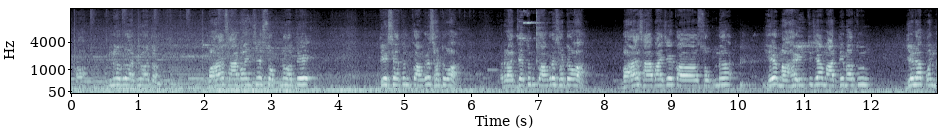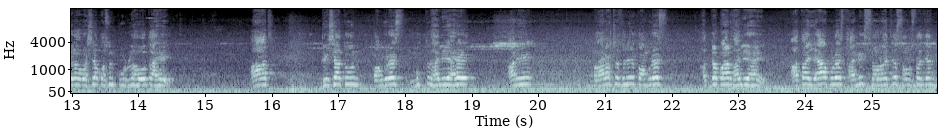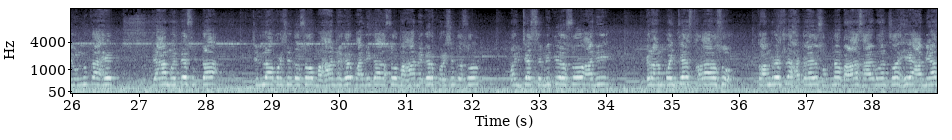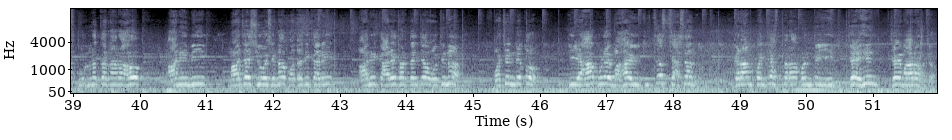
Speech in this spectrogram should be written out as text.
विनम्र अभिवादन. बाळासाहेबांचे स्वप्न होते. देशातून काँग्रेस हटवा राज्यातून काँग्रेस हटवा. बाळासाहेबांचे स्वप्न हे महायुतीच्या माध्यमातून गेल्या पंधरा वर्षापासून पूर्ण होत आहे. आज देशातून काँग्रेस मुक्त झाली आहे आणि महाराष्ट्रातून काँग्रेस हद्दपार झाली आहे. आता यापुढे स्थानिक स्वराज्य संस्थांच्या निवडणुका आहेत त्यामध्ये सुद्धा जिल्हा परिषद असो महानगरपालिका असो महानगर परिषद असो पंचायत समिती असो आणि ग्रामपंचायत स्थळावर असो काँग्रेसला हटवायचं स्वप्न बाळासाहेबांचं हे आम्ही आज पूर्ण करणार आहोत. आणि मी माझ्या शिवसेना पदाधिकारी आणि कार्यकर्त्यांच्या वतीनं वचन देतो की यापुढे महायुतीचं शासन ग्रामपंचायत स्तरापर्यंत येईल. जय हिंद जय महाराष्ट्र.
